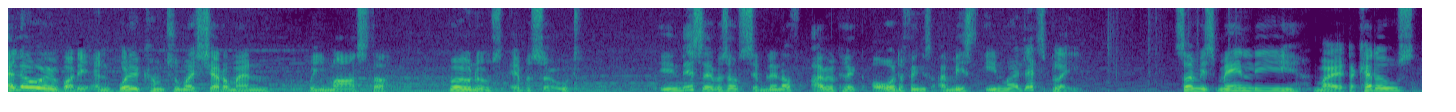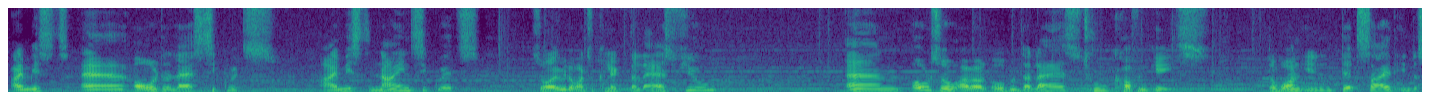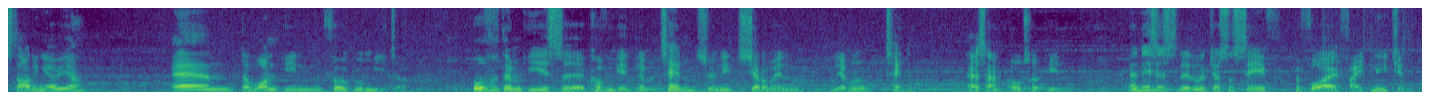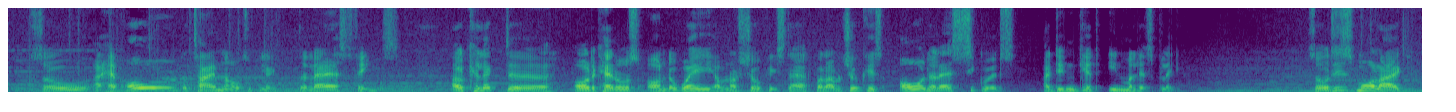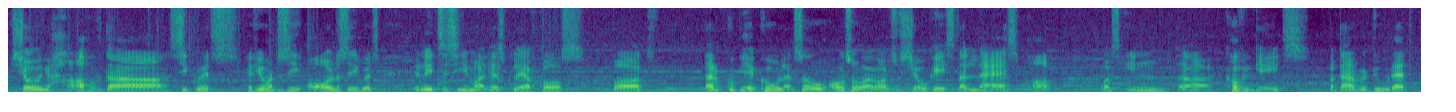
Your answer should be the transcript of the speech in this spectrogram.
Hello everybody and welcome to my Shadowman Remaster bonus episode. In this episode, simple enough, I will collect all the things I missed in my Let's Play. Some is mainly my Dacados I missed and all the last secrets. I missed 9 secrets, so I really want to collect the last few. And also I will open the last two coffin gates. The one in Deadside in the starting area and the one in Fogometer. Both of them is uh, level 10, so you need Shadowman level 10, as I'm also in. And this is literally just a save before I fight Legion. So I have all the time now to collect the last things. I will collect uh, all the cadeaux on the way, I will not showcase that, but I will showcase all the last secrets I didn't get in my Let's Play. So this is more like showing half of the secrets. If you want to see all the secrets, you need to see my Let's Play of course. But that could be a cool and so also I want to showcase the last part what's in the coffin gates. But I will do that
